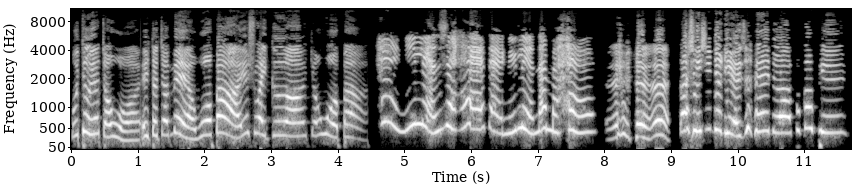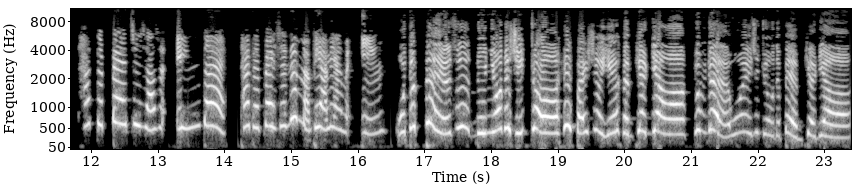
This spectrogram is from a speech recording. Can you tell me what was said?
模特要找我啊？哎，渣渣妹啊，我吧，要帅哥啊，找我吧。嘿，你脸是黑的，你脸那么黑。大猩猩的脸是黑的啊，不公平。他的背至少是银的。他的背是那么漂亮的银，我的背也是乳牛的形状，黑白色也很漂亮啊，对不对？我也是觉得我的背很漂亮啊。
